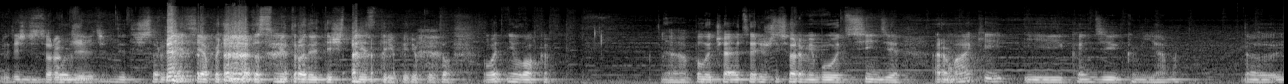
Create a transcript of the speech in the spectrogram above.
2049. Боже, 2049, я почему-то с метро 2033 перепутал. Вот неловко. Э, Получается, режиссерами будут Синди Армаки и Кэнди Камияма. Э,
